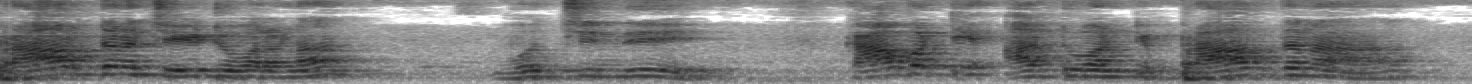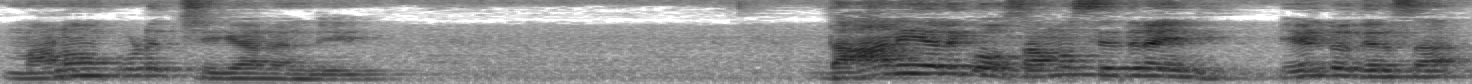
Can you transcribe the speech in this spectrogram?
ప్రార్థన చేయటం వలన వచ్చింది. కాబట్టి అటువంటి ప్రార్థన మనం కూడా చేయాలండి. దానియలకు ఒక సమస్య ఎదురైంది. ఏంటో తెలుసా?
